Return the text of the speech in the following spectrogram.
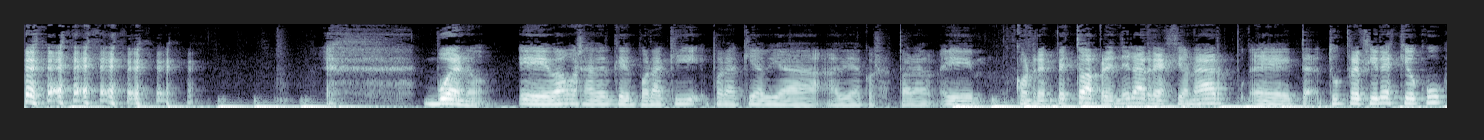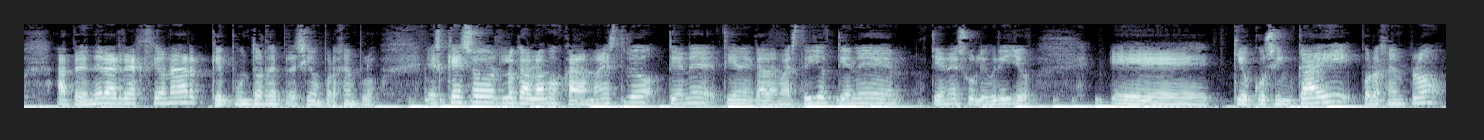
bueno, eh, vamos a ver que por aquí, por aquí había, había cosas para. Eh, con respecto a aprender a reaccionar, eh, tú prefieres Kyoku aprender a reaccionar que puntos de presión, por ejemplo. Es que eso es lo que hablamos. Cada maestro tiene, tiene cada maestrillo tiene, tiene su librillo. Kyoku Shinkai, por ejemplo,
